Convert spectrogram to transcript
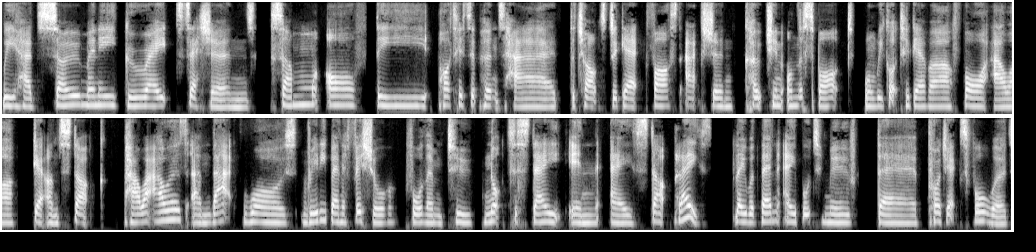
We had so many great sessions. Some of the participants had the chance to get fast action coaching on the spot when we got together for our get unstuck power hours. And that was really beneficial for them to not to stay in a stuck place. They were then able to move their projects forward.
